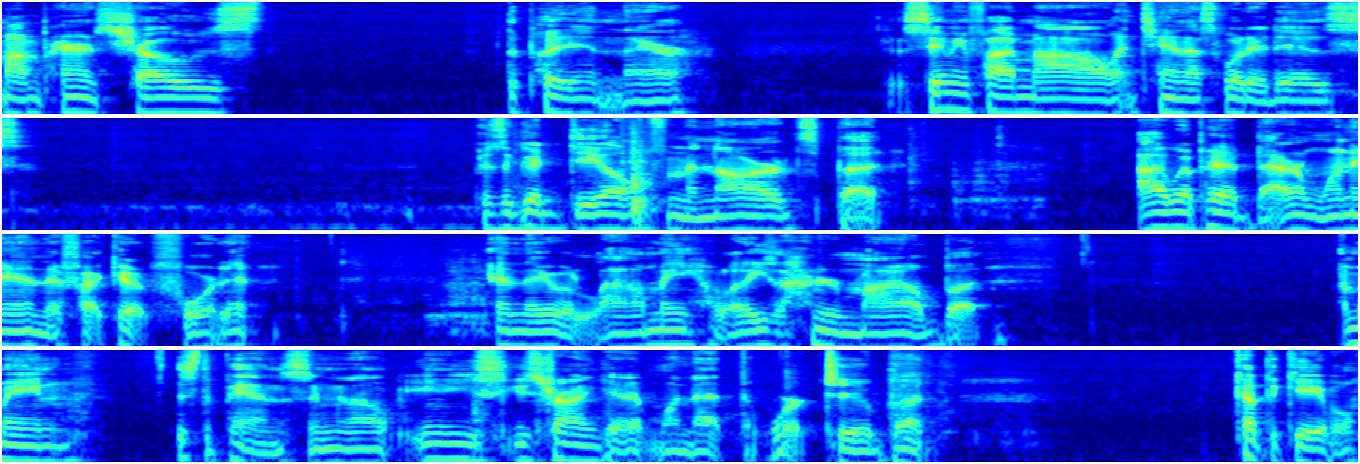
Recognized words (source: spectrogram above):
my parents chose to put in there 75 mile and 10, that's what it is. It was a good deal from Menards, but I would put a better one in if I could afford it. And they would allow me, well, he's 100 mile, but I mean, it depends. You know, he's, he's trying to get it one that to work too, but cut the cable.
